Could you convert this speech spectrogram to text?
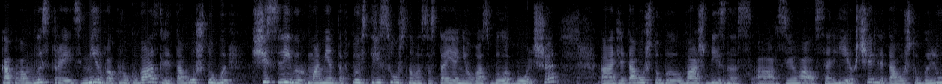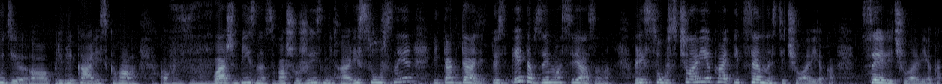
как вам выстроить мир вокруг вас для того, чтобы счастливых моментов, то есть ресурсного состояния у вас было больше – а, для того, чтобы ваш бизнес а, развивался легче, для того, чтобы люди а, привлекались к вам в ваш бизнес, в вашу жизнь ресурсные и так далее. То есть это взаимосвязано. Ресурс человека и ценности человека цели человека,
